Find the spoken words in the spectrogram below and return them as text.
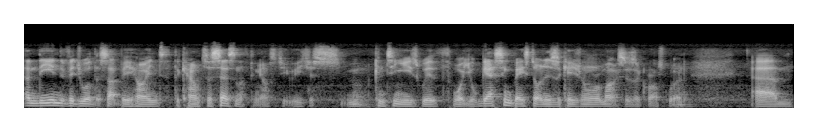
and the individual that sat behind the counter says nothing else to you. He just m- continues with what you're guessing based on his occasional remarks as a crossword. Um,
